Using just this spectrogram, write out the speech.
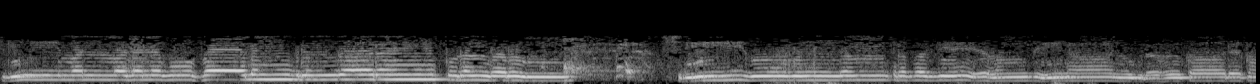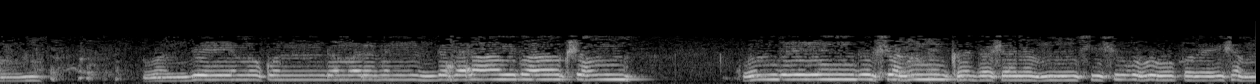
श्रीमन्मदनगोपालम् बृन्दारण्य पुरन्दरम् श्रीगोविन्दम् प्रपद्येऽहम् दीनानुग्रहकारकम्। वंदे मुकुन्दमरविन्ददलायुदाक्षम् कुन्देन्दुशङ्खदशनम् शिशुगोपवेशम्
